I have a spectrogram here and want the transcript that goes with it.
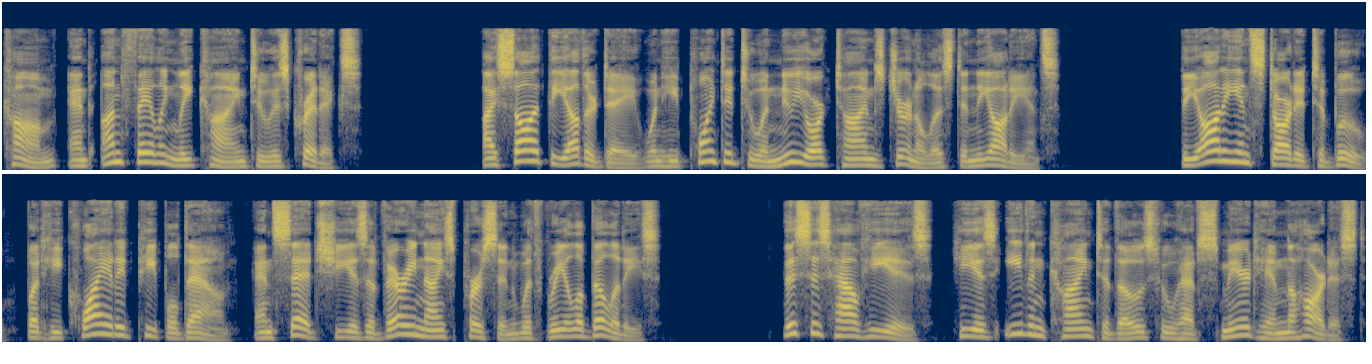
calm, and unfailingly kind to his critics. I saw it the other day when he pointed to a New York Times journalist in the audience. The audience started to boo, but he quieted people down and said she is a very nice person with real abilities. This is how he is, he is even kind to those who have smeared him the hardest.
